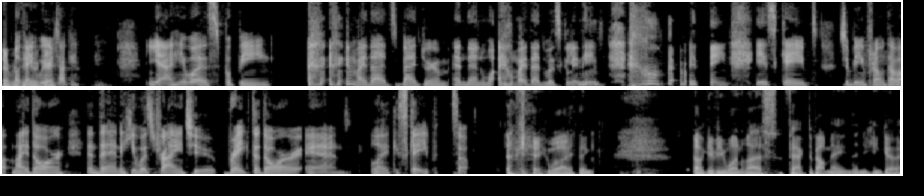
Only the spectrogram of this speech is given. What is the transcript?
Everything okay, okay? we were talking. Yeah, he was pooping in my dad's bedroom, and then while my dad was cleaning everything, he escaped to be in front of my door, and then he was trying to break the door and like escape. So Okay, well, I think I'll give you one last fact about Maine, then you can go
